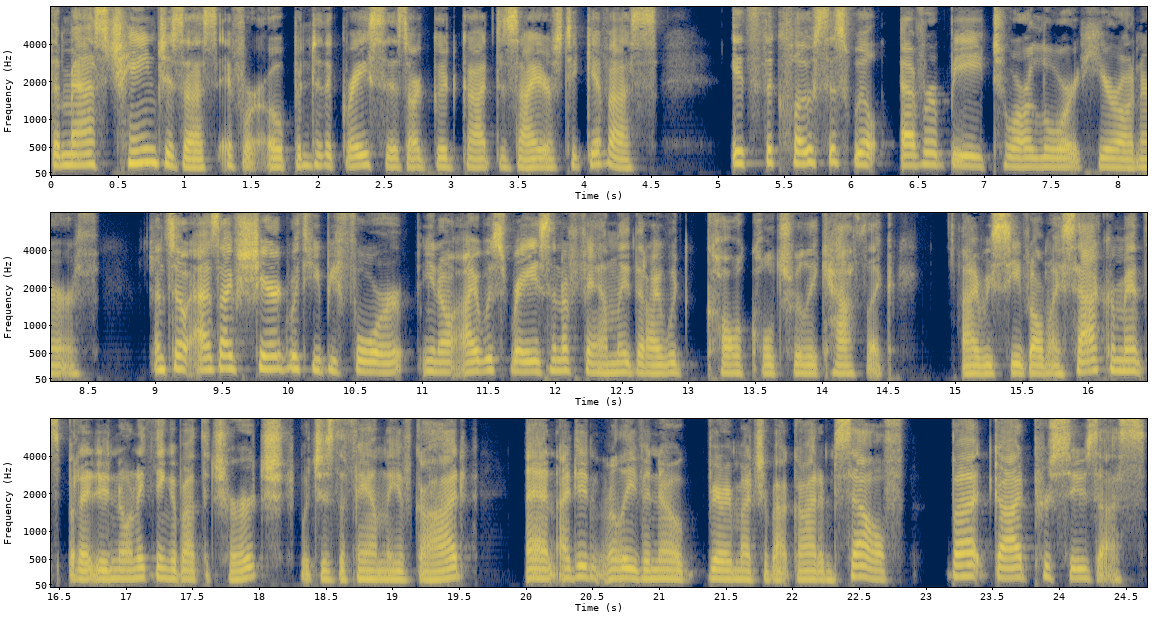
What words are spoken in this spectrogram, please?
The Mass changes us if we're open to the graces our good God desires to give us. It's the closest we'll ever be to our Lord here on earth. And so, as I've shared with you before, you know, I was raised in a family that I would call culturally Catholic. I received all my sacraments, but I didn't know anything about the church, which is the family of God. And I didn't really even know very much about God himself. But God pursues us,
